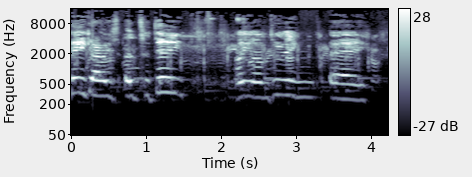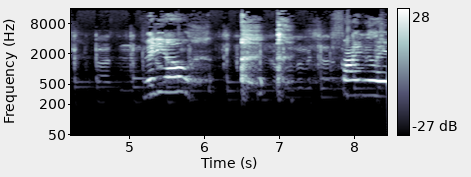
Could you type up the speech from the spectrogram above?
Hey guys, and today I am doing a video finally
